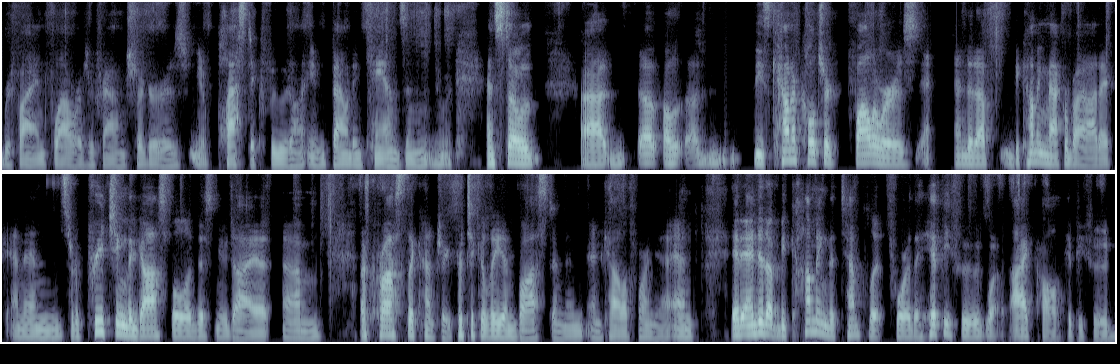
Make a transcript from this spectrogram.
refined flours, refined sugars, you know plastic food on, in, found in cans and and so uh, uh, uh, these counterculture followers ended up becoming macrobiotic and then sort of preaching the gospel of this new diet um, across the country, particularly in Boston and, and, California. And it ended up becoming the template for the hippie food, what I call hippie food,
